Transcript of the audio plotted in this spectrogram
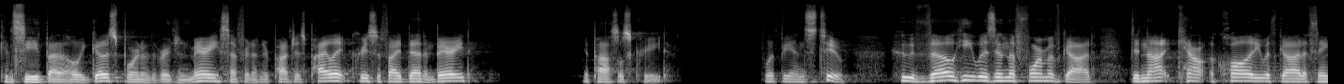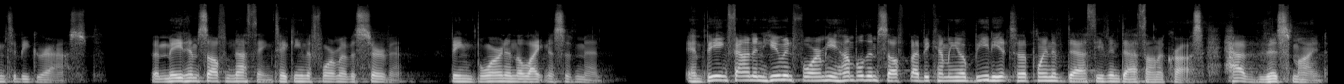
Conceived by the Holy Ghost, born of the Virgin Mary, suffered under Pontius Pilate, crucified, dead, and buried. The Apostles' Creed. Philippians 2 who, though he was in the form of God, did not count equality with God a thing to be grasped, but made himself nothing, taking the form of a servant, being born in the likeness of men. And being found in human form, he humbled himself by becoming obedient to the point of death, even death on a cross. Have this mind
